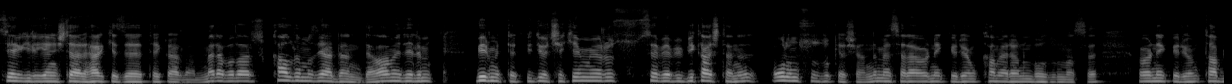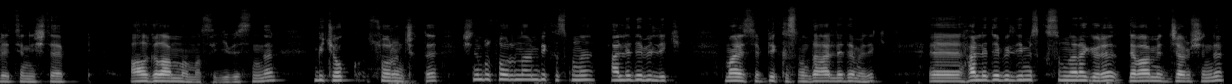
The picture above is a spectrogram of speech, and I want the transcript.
Sevgili gençler, herkese tekrardan merhabalar. Kaldığımız yerden devam edelim. Bir müddet video çekemiyoruz. Sebebi birkaç tane olumsuzluk yaşandı. Mesela örnek veriyorum kameranın bozulması, örnek veriyorum tabletin işte algılanmaması gibisinden birçok sorun çıktı. Şimdi bu sorunların bir kısmını halledebildik. Maalesef bir kısmını da halledemedik. Ee, halledebildiğimiz kısımlara göre devam edeceğim şimdi.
